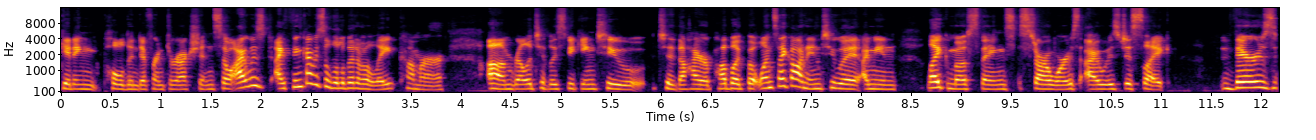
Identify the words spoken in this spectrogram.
getting pulled in different directions. So I was I think I was a little bit of a latecomer um relatively speaking to to the High Republic, but once I got into it, I mean, like most things Star Wars, I was just like there's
